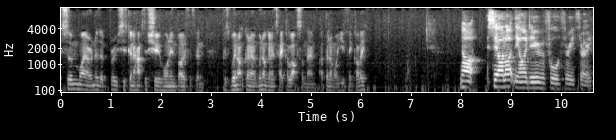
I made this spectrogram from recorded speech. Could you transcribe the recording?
some way or another, Bruce is going to have to shoehorn in both of them because we're not going to we're not going to take a loss on them. I don't know what you think, Ollie. No, see, I like the idea of a four-three-three,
